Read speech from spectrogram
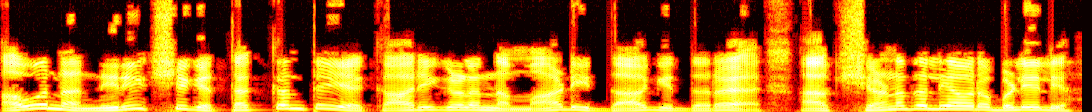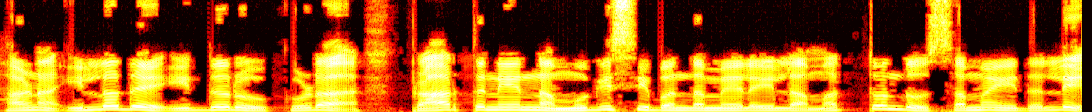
ಅವನ ನಿರೀಕ್ಷೆಗೆ ತಕ್ಕಂತೆಯೇ ಕಾರ್ಯಗಳನ್ನು ಮಾಡಿದ್ದಾಗಿದ್ದರೆ ಆ ಕ್ಷಣದಲ್ಲಿ ಅವರ ಬಳಿಯಲ್ಲಿ ಹಣ ಇಲ್ಲದೆ ಇದ್ದರೂ ಕೂಡ ಪ್ರಾರ್ಥನೆಯನ್ನ ಮುಗಿಸಿ ಬಂದ ಮೇಲೆ ಇಲ್ಲ, ಮತ್ತೊಂದು ಸಮಯದಲ್ಲಿ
